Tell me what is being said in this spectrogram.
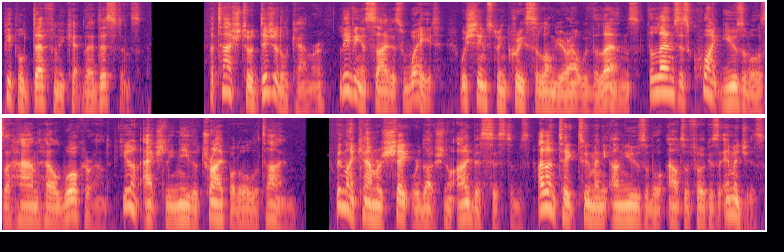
people definitely kept their distance. Attached to a digital camera, leaving aside its weight, which seems to increase the longer you're out with the lens, the lens is quite usable as a handheld walk-around. You don't actually need a tripod all the time. With my camera's shake reduction or IBIS systems, I don't take too many unusable out-of-focus images,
